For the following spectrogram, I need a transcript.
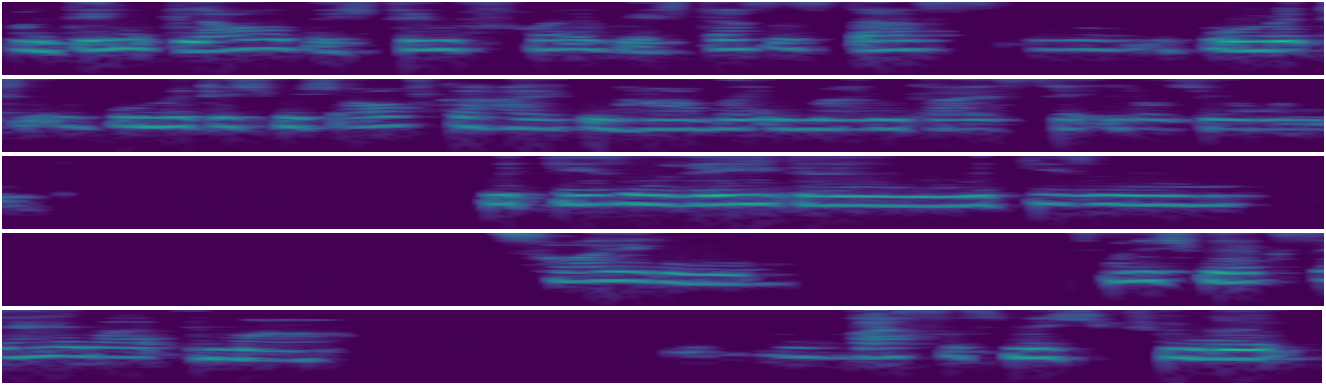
Und dem glaube ich, dem folge ich. Das ist das, womit, womit ich mich aufgehalten habe in meinem Geist der Illusionen. Mit diesen Regeln, mit diesen Zeugen. Und ich merke selber immer, was es mich für eine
